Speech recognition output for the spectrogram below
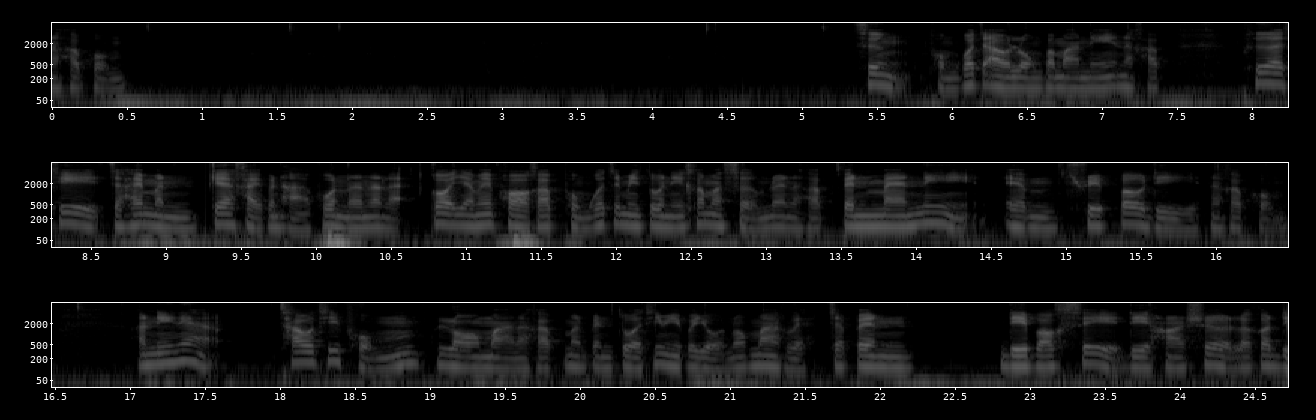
นะครับผม ซึ่งผมก็จะเอาลงประมาณนี้นะครับ เพื่อที่จะให้มันแก้ไขปัญหาพวกนั้นนั่นแหละ ก็ยังไม่พอครับ ผมก็จะมีตัวนี้เข้ามาเสริมด้วยนะครับ เป็น Manny M Triple D นะครับผม อันนี้เนี่ยเท่าที่ผมลองมานะครับ มันเป็นตัวที่มีประโยชน์มาก ๆ เลย จะเป็น deboxy deharsher แล้วก็ d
